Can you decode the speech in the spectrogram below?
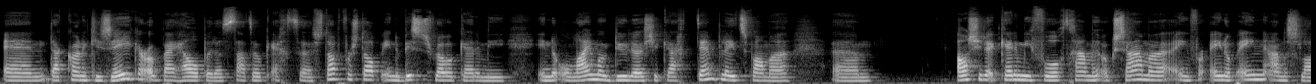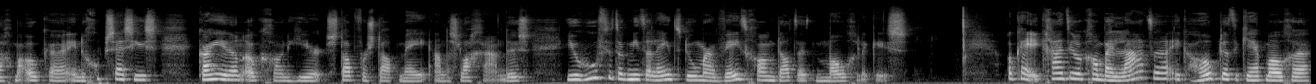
En daar kan ik je zeker ook bij helpen. Dat staat ook echt stap voor stap in de Business Flow Academy, in de online modules. Je krijgt templates van me. Um, als je de Academy volgt, gaan we ook samen één voor één op één aan de slag. Maar ook uh, in de groepsessies kan je dan ook gewoon hier stap voor stap mee aan de slag gaan. Dus je hoeft het ook niet alleen te doen, maar weet gewoon dat het mogelijk is. Oké, ik ga het hier ook gewoon bij laten. Ik hoop dat ik je heb mogen,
